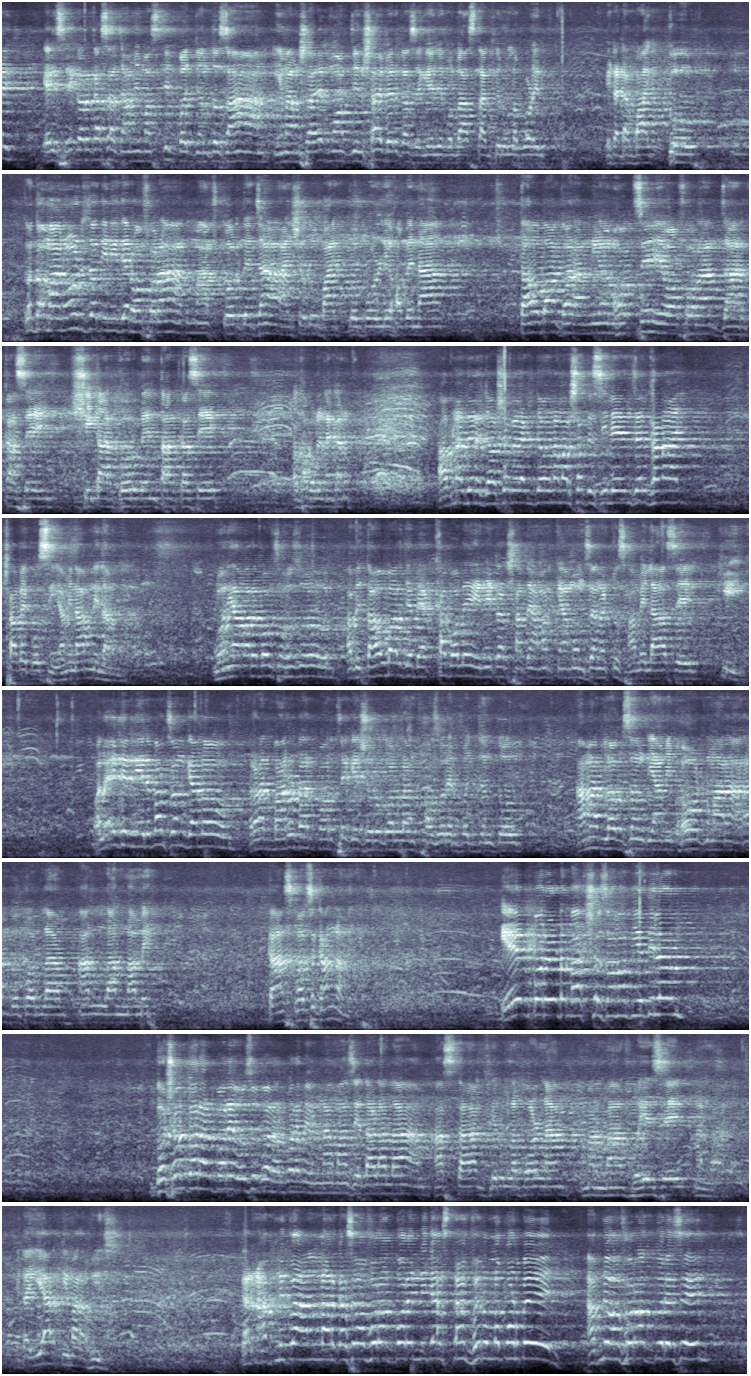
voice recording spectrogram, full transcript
এই শেখর কাছা জামি মসজিদ পর্যন্ত যান। ইমাম সাহেব মসজিদ সাহেবের কাছে গেলে বলব আস্তাক ফিরুল্লাহ পড়েন। এটা একটা বাক্য। কত মানুষ যদি নিজের অপরাধ মাফ করতে চায়, শুধু বাক্য পড়লে হবে না। তাওবা করার নিয়ম হচ্ছে, অপরাধ যার কাছে স্বীকার করবেন, তার কাছে কথা বলে না কেন? আপনাদের যশোরের একজন আমার সাথে ছিলেন জেলখানায়, সাবেক ওসি, আমি নাম নিলাম। না উনি আমার বলছে, হুজুর, আপনি তাওবার যে ব্যাখ্যা বলেন, এটার সাথে আমার কেমন যেন একটু ঝামেলা আছে। কি? বলে, এই যে নির্বাচন গেল, রাত বারোটার পর থেকে শুরু করলাম ফজরের পর্যন্ত। আমার লোকজন দিয়ে আমি ভোট মারা আরম্ভ করলাম আল্লাহর নামে। কাজ করছে কার নামে? এরপরে ওটা বাক্স জমা দিয়ে দিলাম। গোসল করার পরে অজু করার পরে আমি নামাজে দাঁড়ালাম আস্তাক ফিরুল্লাহ পড়লাম। আমার মাফ হয়েছে। এটা ইয়ার কি মারা হয়েছে? কারণ আপনি তো আল্লাহর কাছে অপরাধ করেন নিজে আস্তাক ফিরুল্লাহ পড়বেন। আপনি অপরাধ করেছেন।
